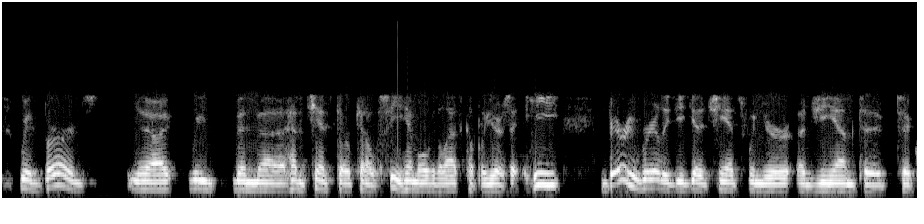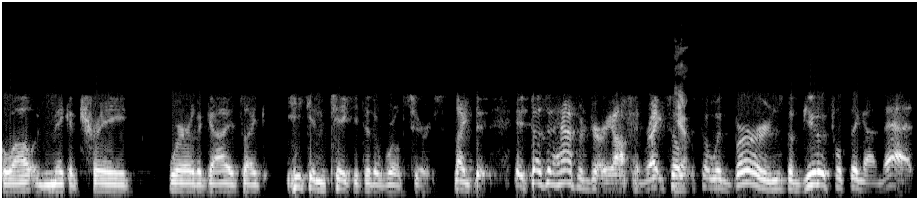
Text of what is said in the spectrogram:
with Burnes you know, we've been uh, had a chance to kind of see him over the last couple of years. He very rarely do you get a chance when you're a GM to to go out and make a trade where the guy's like he can take you to the World Series. Like it doesn't happen very often, right? So yeah. so with Burnes, the beautiful thing on that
